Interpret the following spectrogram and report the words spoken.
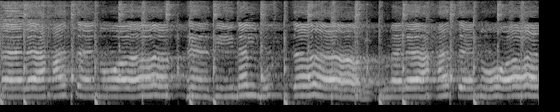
ملاحة نواب هدينا المختار. ملاحة نواب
